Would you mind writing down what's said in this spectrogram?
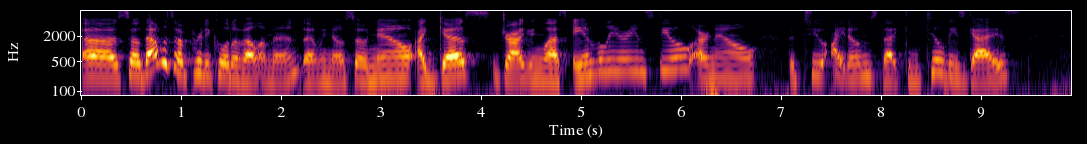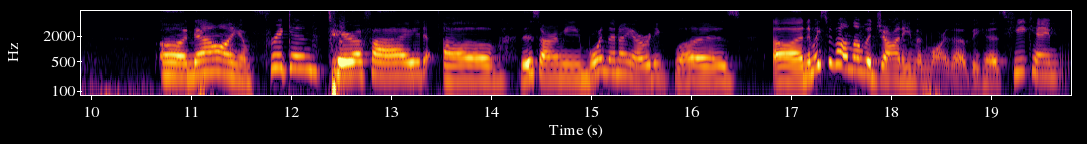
Uh, so that was a pretty cool development that we know. So now I guess Dragon Glass and Valyrian Steel are now the two items that can kill these guys. Uh, now I am freaking terrified of this army more than I already was. Uh, and it makes me fall in love with Jon even more though because he came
